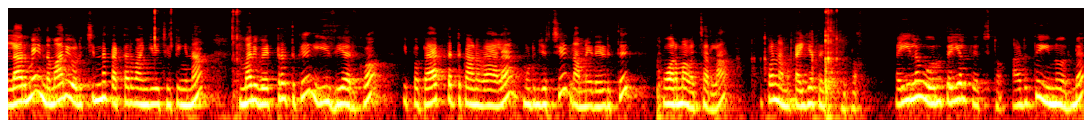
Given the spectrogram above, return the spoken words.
எல்லாருமே இந்த மாதிரி ஒரு சின்ன கட்டர் வாங்கி வச்சுக்கிட்டிங்கன்னா இந்த மாதிரி வெட்டுறதுக்கு ஈஸியாக இருக்கும். இப்போ பேக் தட்டுக்கான வேலை முடிஞ்சிருச்சு. நம்ம இதை எடுத்து ஓரமாக வச்சிடலாம். இப்போ நம்ம கையை தைச்சிட்ருக்கோம் கையில் ஒரு தையல் தைச்சிட்டோம். அடுத்து இன்னொன்று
